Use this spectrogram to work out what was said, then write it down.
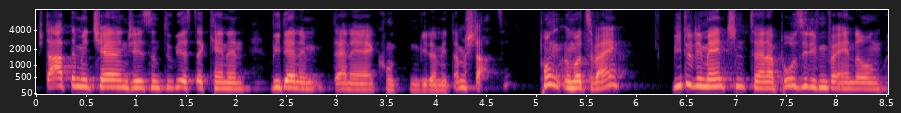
Starte mit Challenges und du wirst erkennen, wie deine, deine Kunden wieder mit am Start sind. Punkt Nummer zwei, wie du die Menschen zu einer positiven Veränderung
